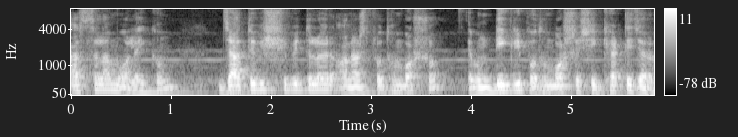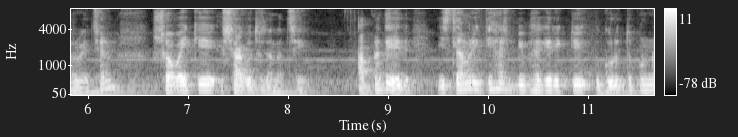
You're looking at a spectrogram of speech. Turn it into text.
আসসালামু আলাইকুম। জাতীয় বিশ্ববিদ্যালয়ের অনার্স প্রথম বর্ষ এবং ডিগ্রি প্রথম বর্ষের শিক্ষার্থী যারা রয়েছেন, সবাইকে স্বাগত জানাচ্ছি। আপনাদের ইসলামের ইতিহাস বিভাগের একটি গুরুত্বপূর্ণ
